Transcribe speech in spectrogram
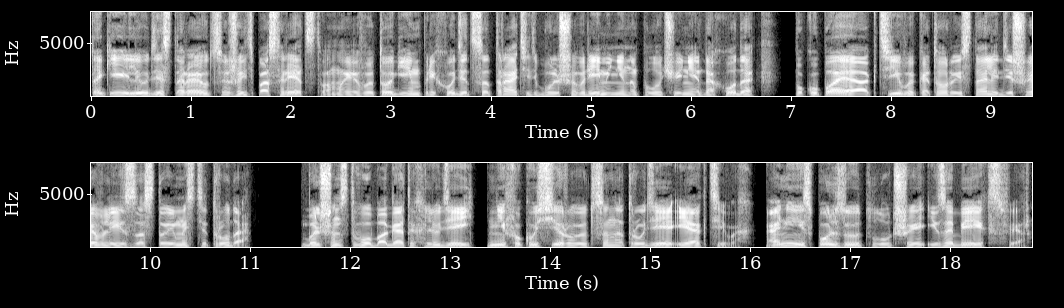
Такие люди стараются жить посредством, и в итоге им приходится тратить больше времени на получение дохода, покупая активы, которые стали дешевле из-за стоимости труда. Большинство богатых людей не фокусируются на труде и активах. Они используют лучшие из обеих сфер.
